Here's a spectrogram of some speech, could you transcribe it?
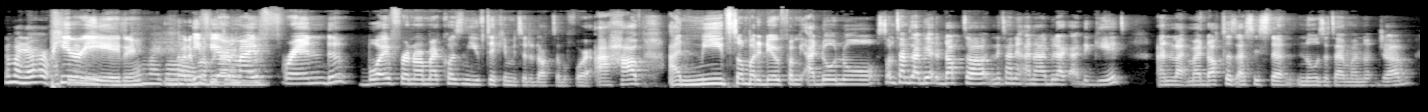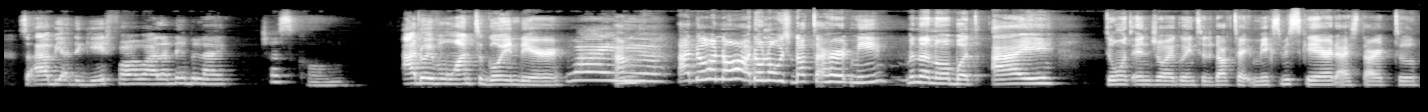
No man, you're hurt. Period. Oh my god. them if you're my judgment. friend, boyfriend, or my cousin, you've taken me to the doctor before. I have, I need somebody there for me. I don't know. Sometimes I'll be at the doctor, Nathaniel, and I'll be like at the gate, and like my doctor's assistant knows that I'm a nut job. So I'll be at the gate for a while, and they'll be like, just come. I don't even want to go in there. Why? I'm- I don't know. I don't know which doctor hurt me. I don't know, but I don't enjoy going to the doctor. It makes me scared. I start to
